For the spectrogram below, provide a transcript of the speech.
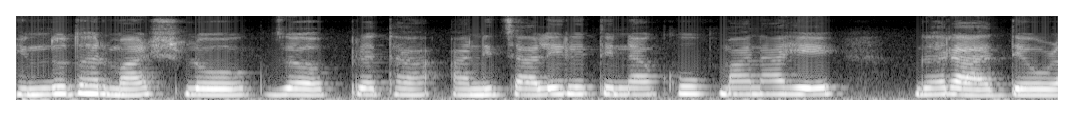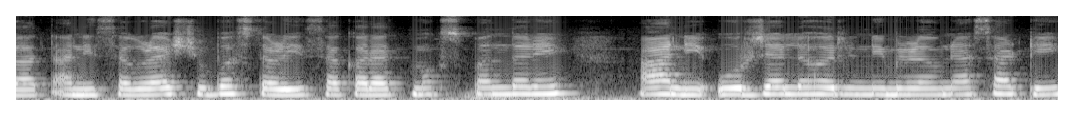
हिंदू धर्मात श्लोक जप प्रथा आणि चालीरीतींना खूप मान आहे. घरात देवळात आणि सगळ्या शुभस्थळी सकारात्मक स्पंदने आणि ऊर्जा लहरीने मिळवण्यासाठी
